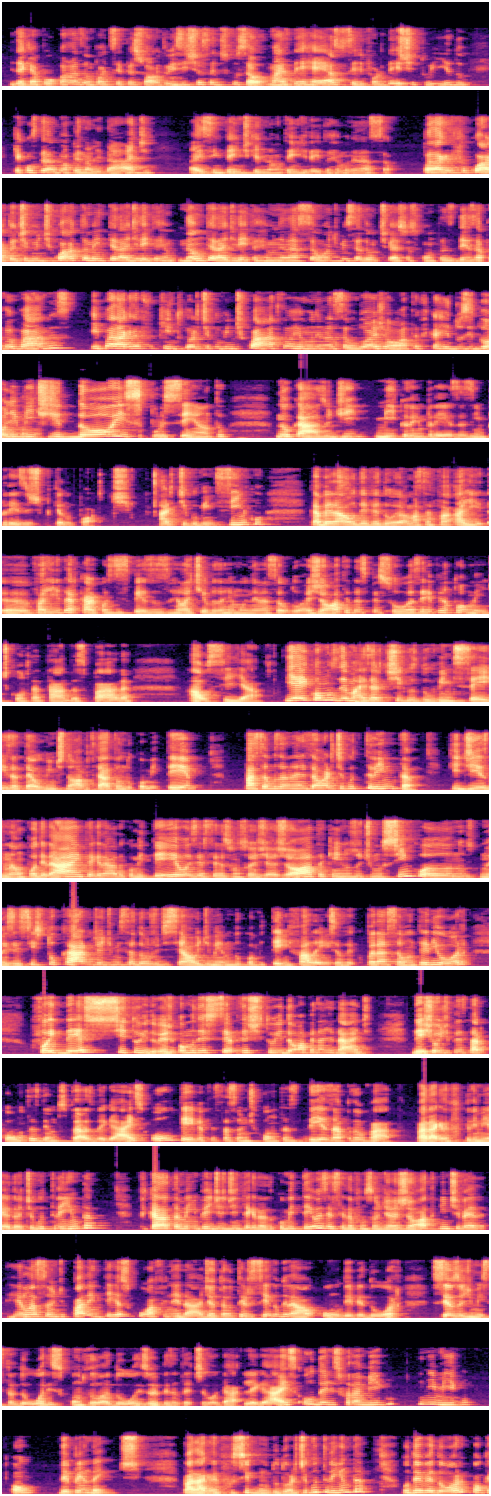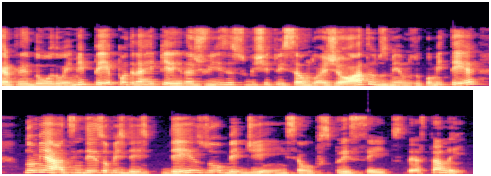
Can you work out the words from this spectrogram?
E daqui a pouco a razão pode ser pessoal. Então existe essa discussão. Mas de resto, se ele for destituído, que é considerado uma penalidade, aí se entende que ele não tem direito à remuneração. Parágrafo 4 artigo 24, também terá direito a, não terá direito à remuneração o administrador que tiver suas contas desaprovadas. E parágrafo 5 do artigo 24, a remuneração do AJ fica reduzido ao limite de 2% no caso de microempresas e empresas de pequeno porte. Artigo 25, caberá ao devedor a massa falida arcar com as despesas relativas à remuneração do AJ e das pessoas eventualmente contratadas para auxiliar. E aí, como os demais artigos do 26 até o 29 tratam do comitê, passamos a analisar o artigo 30, que diz não poderá integrar o comitê ou exercer as funções de AJ quem nos últimos cinco anos, no exercício do cargo de administrador judicial e de membro do comitê em falência ou recuperação anterior, foi destituído. Veja como ser destituído é uma penalidade. Deixou de prestar contas dentro dos prazos legais ou teve a prestação de contas desaprovada. Parágrafo 1 do artigo 30. Ficará também impedido de integrar o comitê ou exercer a função de AJ quem tiver relação de parentesco ou afinidade até o terceiro grau com o devedor, seus administradores, controladores ou representantes legais, ou deles for amigo, inimigo ou dependente. Parágrafo 2 do artigo 30. O devedor, qualquer credor ou MP, poderá requerer a juíza a substituição do AJ ou dos membros do comitê, nomeados em desobediência aos preceitos desta lei.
